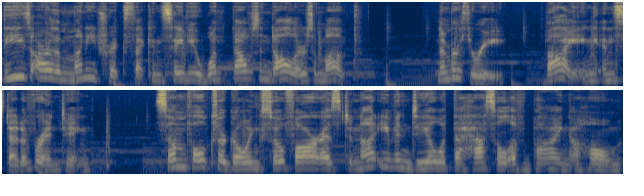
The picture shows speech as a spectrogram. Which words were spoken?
These are the money tricks that can save you $1,000 a month. Number 3. Buying instead of renting. Some folks are going so far as to not even deal with the hassle of buying a home.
